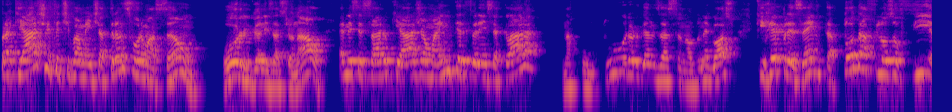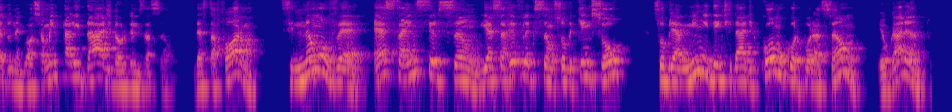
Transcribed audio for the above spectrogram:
Para que haja efetivamente a transformação organizacional, é necessário que haja uma interferência clara na cultura organizacional do negócio, que representa toda a filosofia do negócio, a mentalidade da organização. Desta forma, se não houver essa inserção e essa reflexão sobre quem sou, sobre a minha identidade como corporação, eu garanto,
